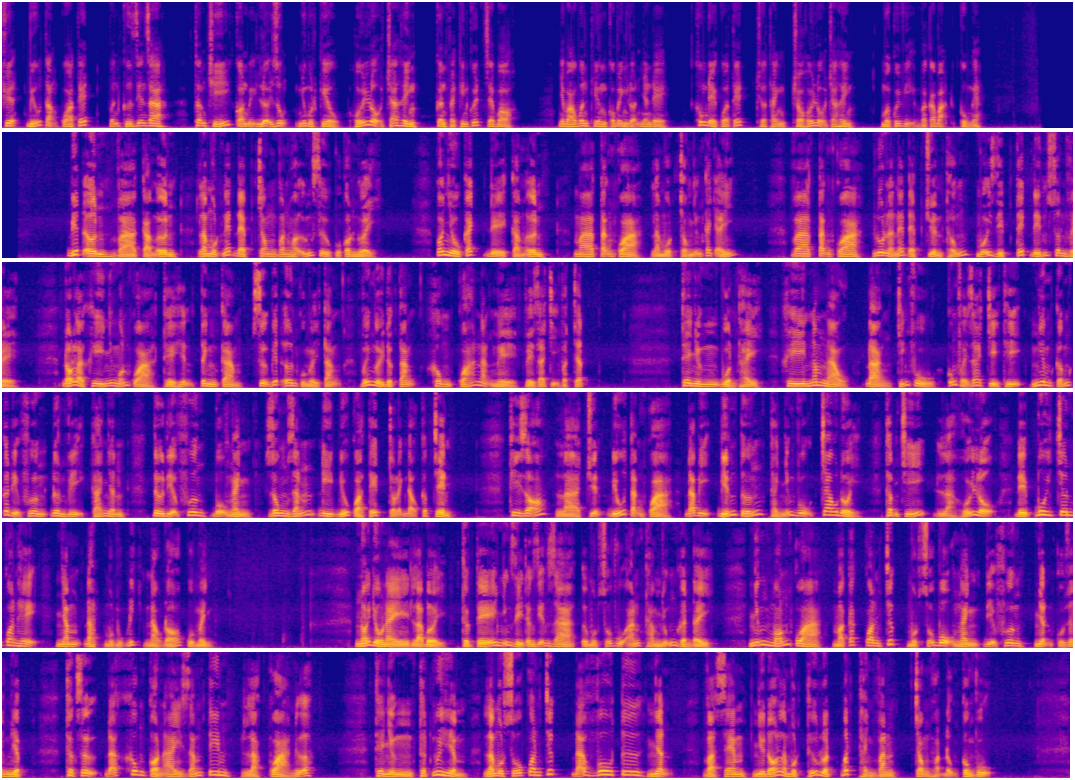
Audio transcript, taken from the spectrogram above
chuyện biếu tặng quà Tết vẫn cứ diễn ra, thậm chí còn bị lợi dụng như một kiểu hối lộ trá hình cần phải kiên quyết dẹp bỏ. Nhà báo Vân Thiêng có bình luận nhân đề không để quà Tết trở thành trò hối lộ trá hình. Mời quý vị và các bạn cùng nghe. Biết ơn và cảm ơn là một nét đẹp trong văn hóa ứng xử của con người. Có nhiều cách để cảm ơn, mà tặng quà là một trong những cách ấy. Và tặng quà luôn là nét đẹp truyền thống mỗi dịp Tết đến xuân về. Đó là khi những món quà thể hiện tình cảm, sự biết ơn của người tặng với người được tặng không quá nặng nề về giá trị vật chất. Thế nhưng buồn thay, khi năm nào Đảng, chính phủ cũng phải ra chỉ thị nghiêm cấm các địa phương, đơn vị, cá nhân từ địa phương, bộ ngành rông rắn đi biếu quà Tết cho lãnh đạo cấp trên. Thì rõ là chuyện biếu tặng quà đã bị biến tướng thành những vụ trao đổi, thậm chí là hối lộ để bôi trơn quan hệ nhằm đạt một mục đích nào đó của mình. Nói điều này là bởi thực tế những gì đang diễn ra ở một số vụ án tham nhũng gần đây – những món quà mà các quan chức một số bộ ngành địa phương nhận của doanh nghiệp thực sự đã không còn ai dám tin là quà nữa. Thế nhưng thật nguy hiểm là một số quan chức đã vô tư nhận và xem như đó là một thứ luật bất thành văn trong hoạt động công vụ.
